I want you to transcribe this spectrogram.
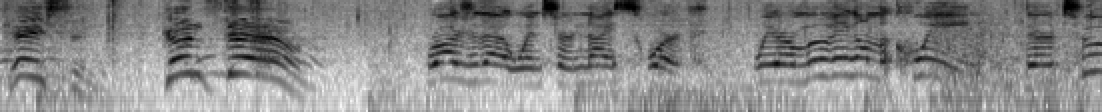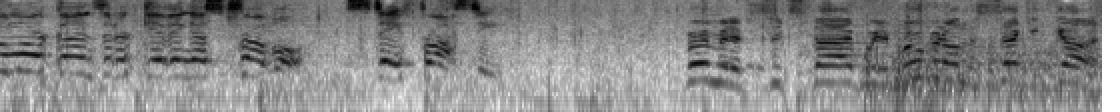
Location! Guns down! Roger that, Winter. Nice work. We are moving on the Queen. There are two more guns that are giving us trouble. Stay frosty. Affirmative 6-5, we are moving on the second gun.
